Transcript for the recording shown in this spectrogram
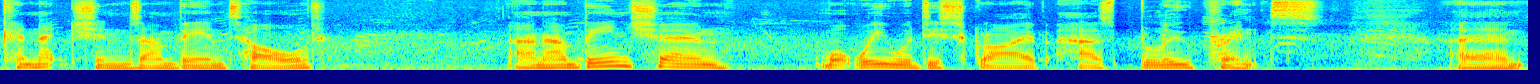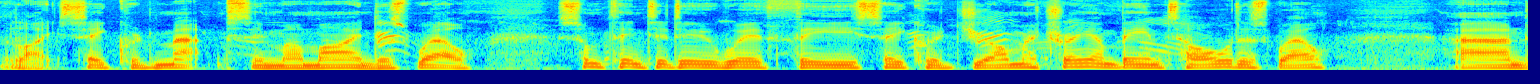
connections I'm being told and I'm being shown what we would describe as blueprints, um, like sacred maps in my mind as well. Something to do with the sacred geometry, I'm being told as well. And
